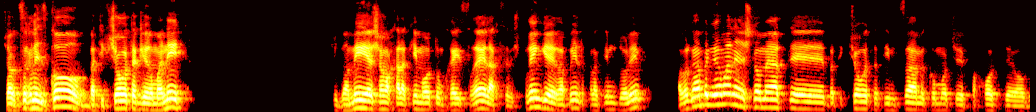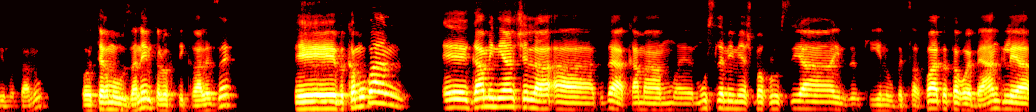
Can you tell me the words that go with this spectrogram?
עכשיו צריך לזכור בתקשורת הגרמנית שגם היא יש שם חלקים מאוד תומכי ישראל, אקסל שפרינגר, הבילד, חלקים גדולים, אבל גם בגרמניה יש לא מעט בתקשורת אתה תמצא מקומות שפחות אוהבים אותנו או יותר מאוזנים, תלוי איך תקרא לזה, אה, וכמובן אה, גם עניין של, אתה יודע, כמה מוסלמים יש באוכלוסייה, אם זה כאילו בצרפת אתה רואה, באנגליה,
